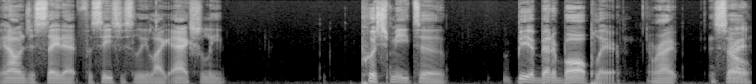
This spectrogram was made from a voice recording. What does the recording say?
and I don't just say that facetiously, like actually push me to be a better ball player, right? And so, right.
